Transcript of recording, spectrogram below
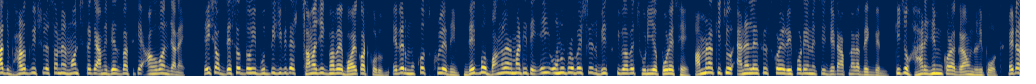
আজ ভারত বিশ্লেষণের মঞ্চ থেকে আমি দেশবাসীকে আহ্বান জানাই, এইসব দেশদ্রোহী বুদ্ধিজীবীদের সামাজিকভাবে বয়কট করুন। এদের মুখোশ খুলে দিন। দেখব বাংলার মাটিতে এই অনুপ্রবেশের বিষ কীভাবে ছড়িয়ে পড়েছে। আমরা কিছু অ্যানালাইসিস করে রিপোর্ট এনেছি, যেটা আপনারা দেখবেন। কিছু হাড়হিম করা গ্রাউন্ড রিপোর্ট এটা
